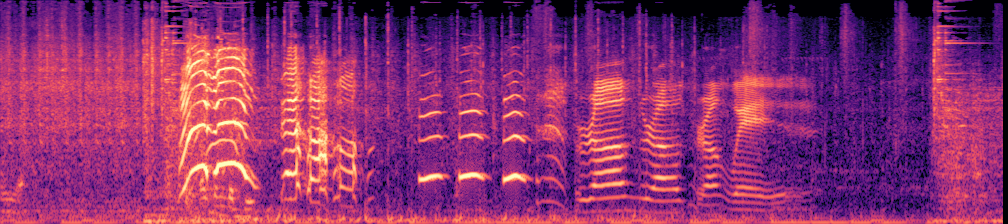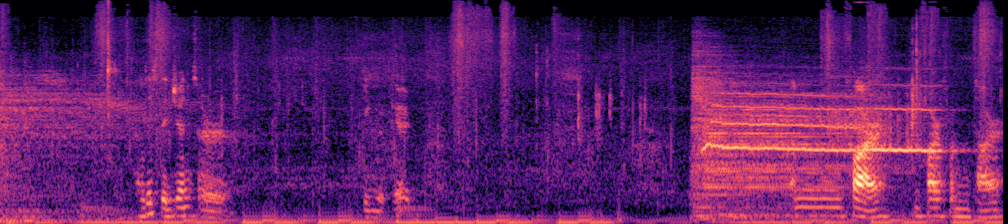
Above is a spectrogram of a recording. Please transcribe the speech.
yeah, no! wrong, wrong, wrong way. yeah. At least the gens are being repaired. I'm far. I'm far from the Tar.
